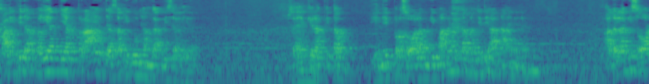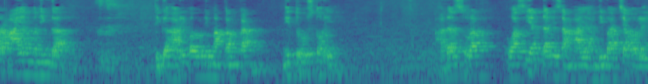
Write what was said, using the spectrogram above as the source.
paling tidak melihat yang terakhir jasad ibunya nggak bisa lihat. Saya kira kita ini persoalan gimana kita mendidik anak ini. Ada lagi seorang ayah meninggal. Tiga hari baru dimakamkan. Ini true story. Ada surat wasiat dari sang ayah Dibaca oleh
